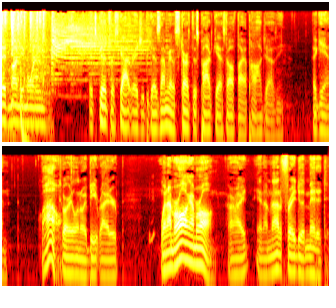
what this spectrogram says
Good Monday morning. It's good for Scott Richey because I'm going to start this podcast off by apologizing again Wow. to our Illinois beat writer. When I'm wrong, I'm wrong. All right, and I'm not afraid to admit it.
